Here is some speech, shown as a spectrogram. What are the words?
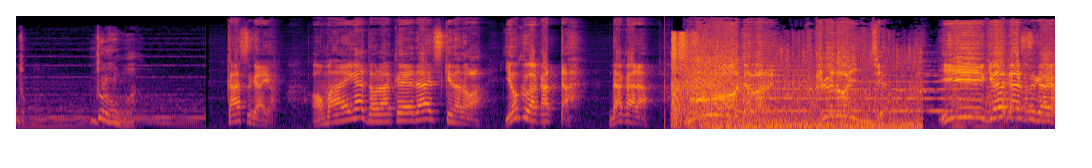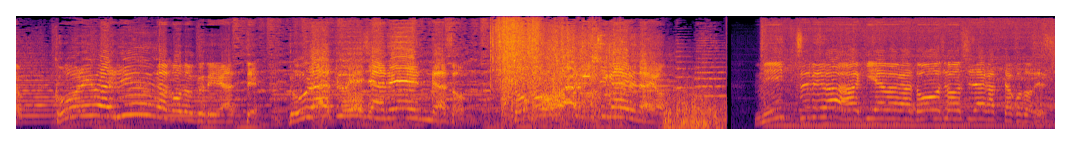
ドドラゴンは？春日よお前がドラクエ大好きなのはよくわかった。だから。もう黙れ。くどいんじゃいいか春日よ。これは龍が如くでやってドラクエじゃねえんだぞ。そこを履き違えるなよ。三つ目は秋山が登場しなかったことです。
